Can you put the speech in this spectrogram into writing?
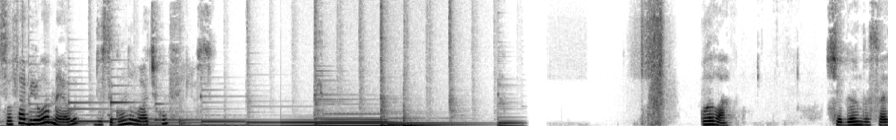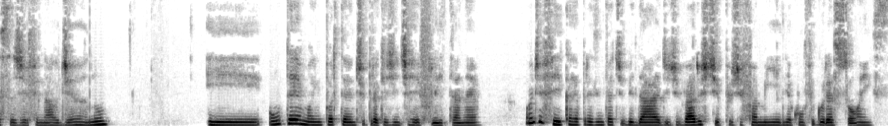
sou Fabiola Mello, do Segundo Lote com Filhos. Olá! Chegando às festas de final de ano e um tema importante para que a gente reflita, né? Onde fica a representatividade de vários tipos de família, configurações,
